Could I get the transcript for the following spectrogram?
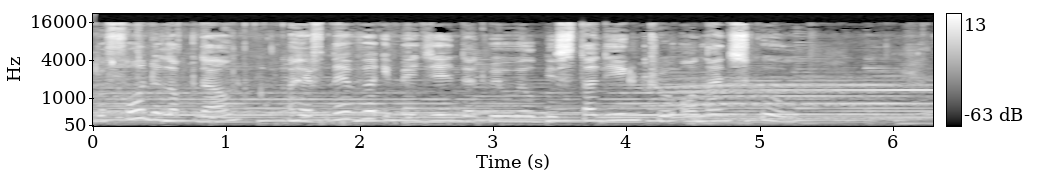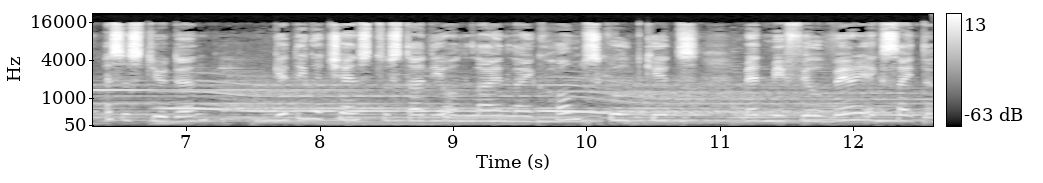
Before the lockdown, I have never imagined that we will be studying through online school. As a student, getting a chance to study online like homeschooled kids made me feel very excited.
